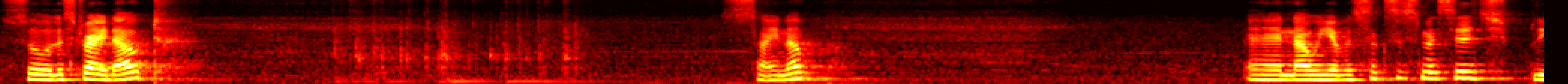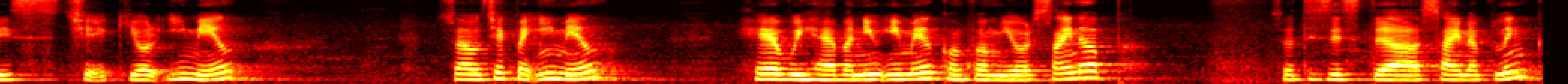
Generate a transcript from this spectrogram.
So let's try it out. Sign up and now we have a success message. Please check your email. So I'll check my email. Here we have a new email. Confirm your sign up. So this is the sign up link.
